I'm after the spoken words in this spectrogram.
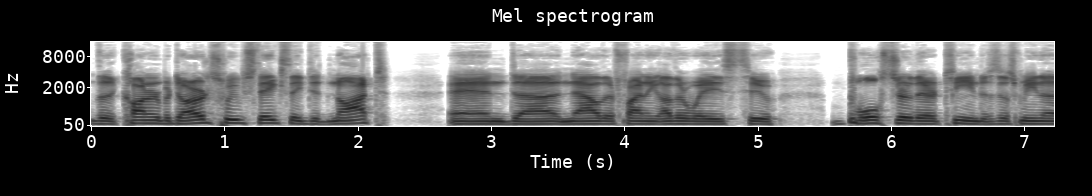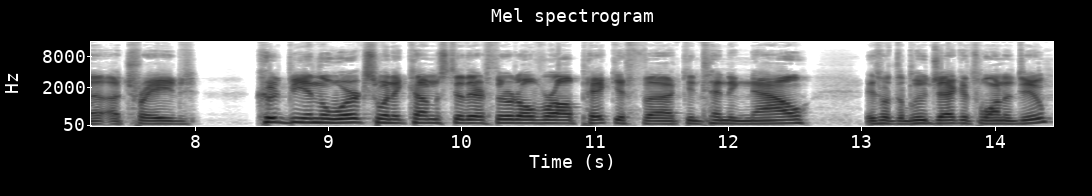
the Connor Bedard sweepstakes. They did not, and uh, now they're finding other ways to bolster their team. Does this mean a, a, trade could be in the works when it comes to their third overall pick if uh, contending now is what the Blue Jackets want to do?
